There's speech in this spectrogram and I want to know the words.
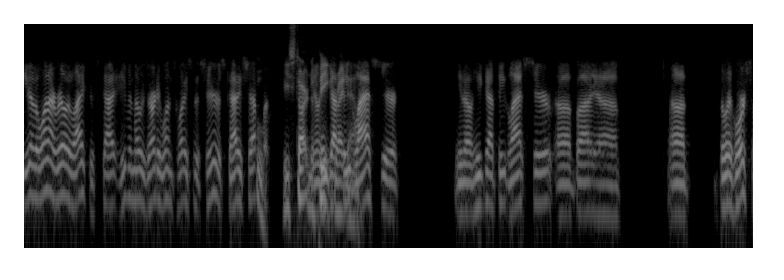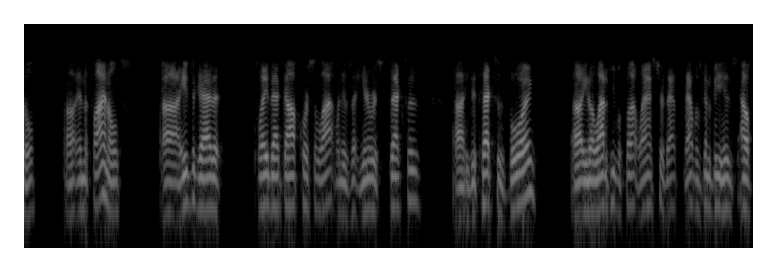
you know, the one I really like is Scott. Even though he's already won twice this year, is Scotty Scheffler. He's starting you to know, peak he got right beat now. Last year, you know, he got beat last year uh, by uh, uh, Billy Horschel uh, in the finals. Uh, he's a guy that played that golf course a lot when he was at University of Texas. Uh, he's a Texas boy. Uh, you know, a lot of people thought last year that that was going to be his how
